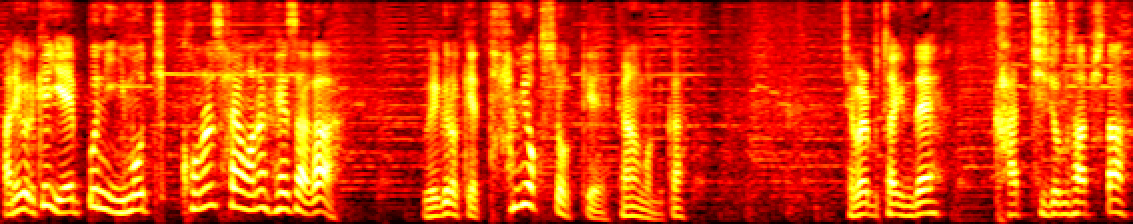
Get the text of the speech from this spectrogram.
아니 그렇게 예쁜 이모티콘을 사용하는 회사가 왜 그렇게 탐욕스럽게 변한 겁니까? 제발 부탁인데 같이 좀 삽시다.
